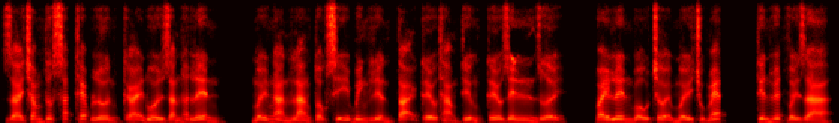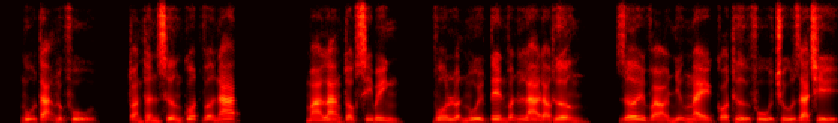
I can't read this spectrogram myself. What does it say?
Dài trăm thước sắt thép lớn cái đuôi rắn hất lên, mấy ngàn lang tộc sĩ binh liền tại kêu thảm tiếng kêu rên lên dưới, bay lên bầu trời mấy chục mét, tiên huyết vẩy ra, ngũ tạng lục phủ, toàn thân xương cốt vỡ nát. Mà lang tộc sĩ binh, vô luận mũi tên vẫn là đau thương, rơi vào những này có thử phù chú gia trì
